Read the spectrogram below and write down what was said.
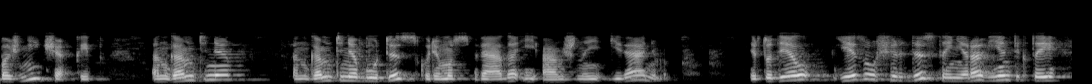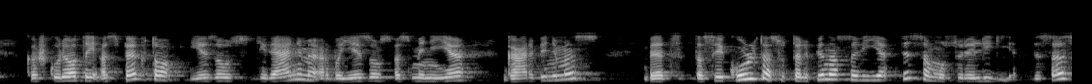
bažnyčia kaip antgamtinė, antgamtinė būtis, kuri mus veda į amžinai gyvenimą. Ir todėl Jėzaus širdis tai nėra vien tik tai kažkurio tai aspekto Jėzaus gyvenime arba Jėzaus asmenyje garbinimas, bet tasai kultas sutalpina savyje visą mūsų religiją, visas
